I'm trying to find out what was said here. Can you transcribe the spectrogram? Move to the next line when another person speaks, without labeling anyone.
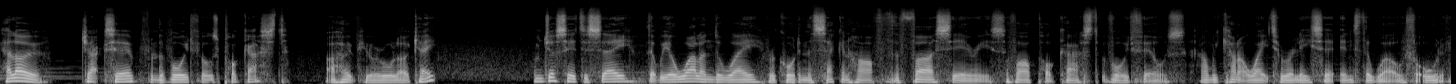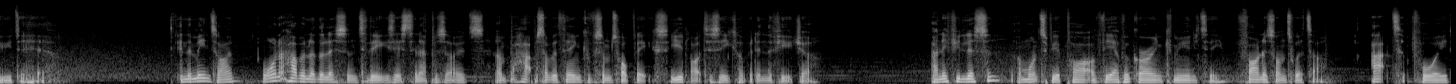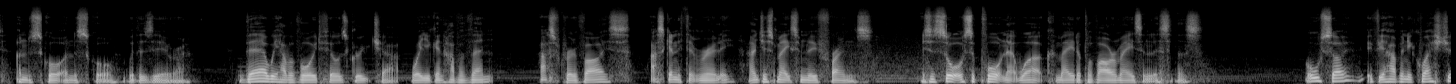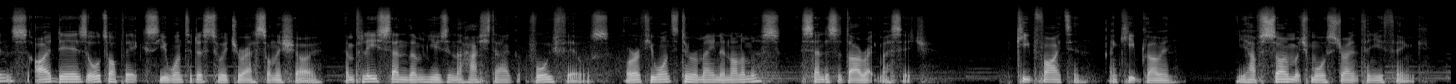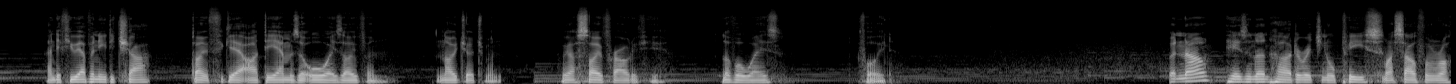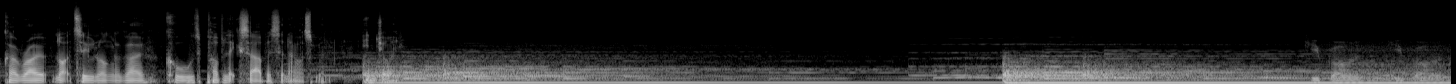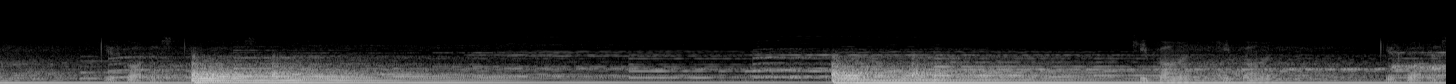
Hello, Jax here from the Void Fills podcast. I hope you are all okay. I'm just here to say that we are well underway recording the second half of the first series of our podcast, Void Fills, and we cannot wait to release it into the world for all of you to hear. In the meantime, why not have another listen to the existing episodes and perhaps have a think of some topics you'd like to see covered in the future? And if you listen and want to be a part of the ever growing community, find us on Twitter at void underscore underscore with a zero. There we have a Void Fills group chat where you can have a vent, ask for advice, ask anything really, and just make some new friends. It's a sort of support network made up of our amazing listeners. Also, if you have any questions, ideas, or topics you wanted us to address on the show, then please send them using the hashtag VoidFeels. Or if you wanted to remain anonymous, send us a direct message. Keep fighting and keep going. You have so much more strength than you think. And if you ever need a chat, don't forget our DMs are always open. No judgment. We are so proud of you. Love always. Void. But now, here's an unheard original piece myself and Rocco wrote not too long ago called Public Service Announcement. Enjoy. You've got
